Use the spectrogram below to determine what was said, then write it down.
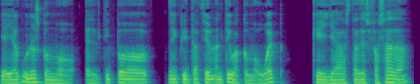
y hay algunos como el tipo de encriptación antigua como web, que ya está desfasada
